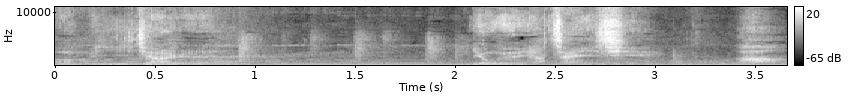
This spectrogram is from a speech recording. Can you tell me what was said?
我们一家人永远要在一起，啊！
